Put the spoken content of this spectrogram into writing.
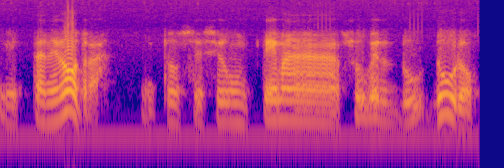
están en otra. Entonces es un tema súper duro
